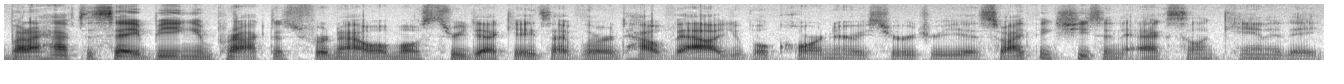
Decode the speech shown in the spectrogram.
But I have to say, being in practice for now almost three decades, I've learned how valuable coronary surgery is. So I think she's an excellent candidate.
